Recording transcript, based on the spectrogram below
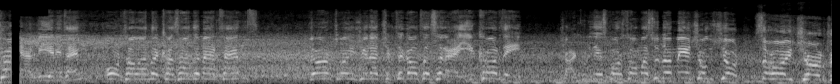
Kön! Geldi yeniden. Orta alanda kazandı Mertens. Dört oyuncuyla çıktı Galatasaray. Icardi. Çaykur Rizespor savunması dönmeye çalışıyor. Sağ içeride.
